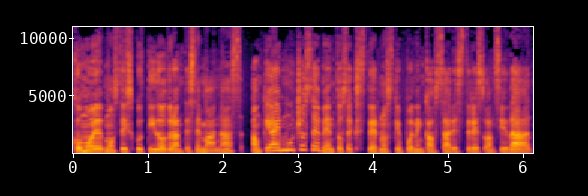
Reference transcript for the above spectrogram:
Como hemos discutido durante semanas, aunque hay muchos eventos externos que pueden causar estrés o ansiedad,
